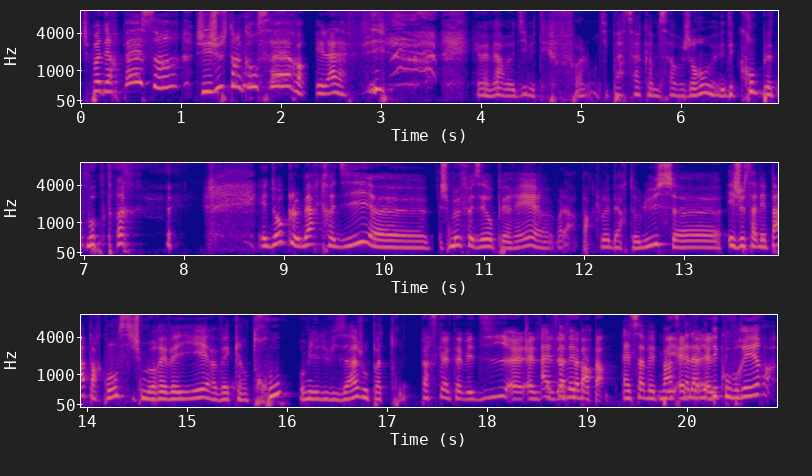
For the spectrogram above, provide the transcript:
j'ai pas d'herpès, hein. J'ai juste un cancer. Et là, la fille. et ma mère me dit, mais t'es folle, on dit pas ça comme ça aux gens. Mais t'es complètement tarée. Et donc le mercredi, euh, je me faisais opérer, euh, voilà, par Chloé Bertolus, euh, et je savais pas par contre si je me réveillais avec un trou au milieu du visage ou pas de trou. Parce qu'elle t'avait dit, elle, elle, Elle elle savait savait pas. pas. Elle savait pas, Mais parce qu'elle elle- allait découvrir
